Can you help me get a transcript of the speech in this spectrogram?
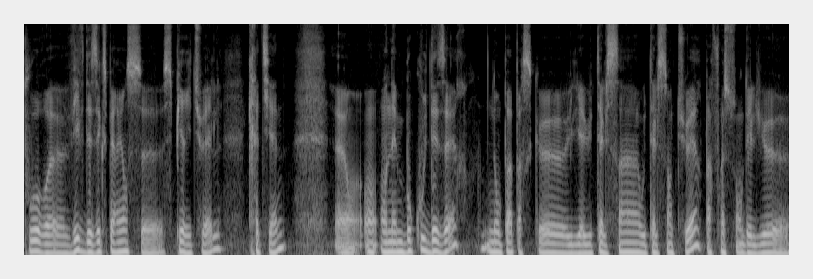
pour euh, vivre des expériences euh, spirituelles, chrétiennes. Euh, on, aime beaucoup le désert, non pas parce qu'il y a eu tel saint ou tel sanctuaire. Parfois, ce sont des lieux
